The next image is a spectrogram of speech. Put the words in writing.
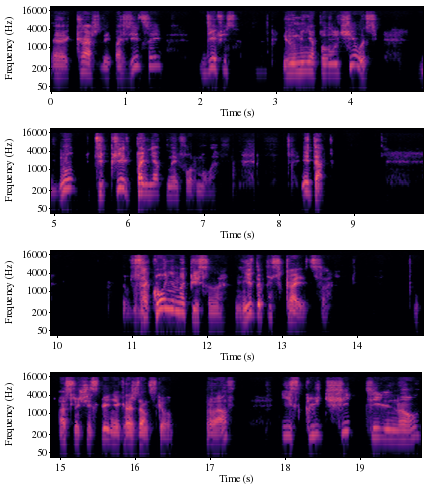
Э, каждой позиции дефис. И у меня получилась, ну, теперь понятная формула. Итак, в законе написано, не допускается осуществление гражданского прав исключительно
